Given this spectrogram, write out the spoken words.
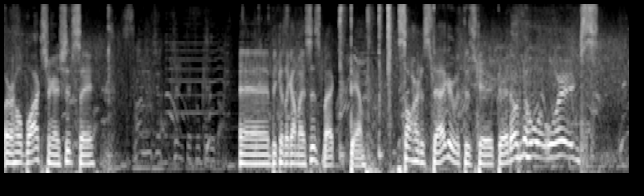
Or a whole block string, I should say. And because I got my assist back, damn. So hard to stagger with this character. I don't know what works.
